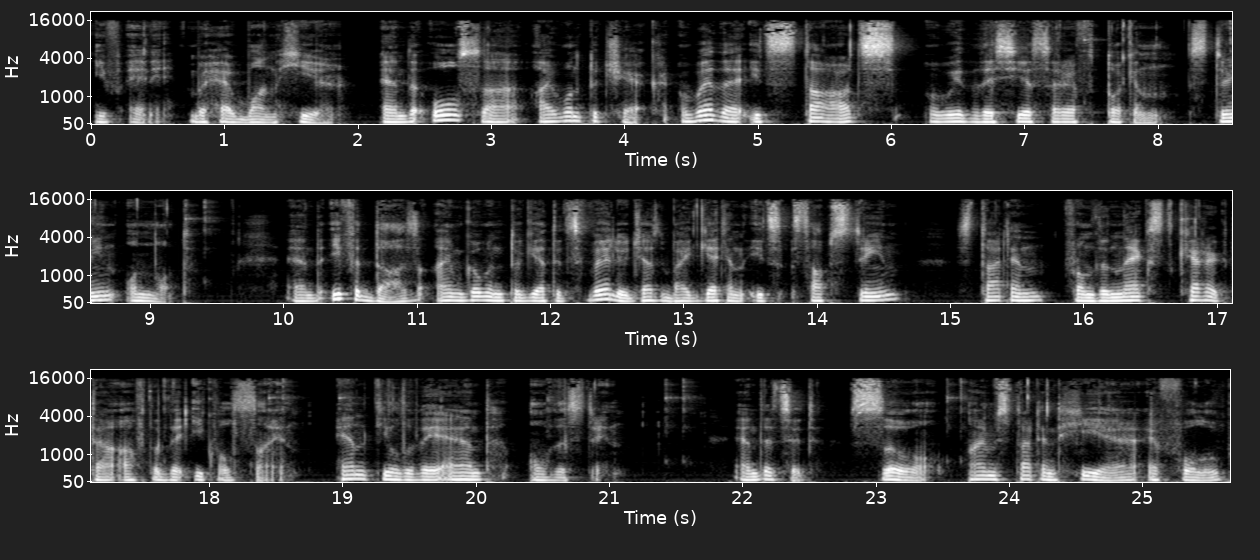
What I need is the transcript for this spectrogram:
if any. We have one here. And also I want to check whether it starts with the CSRF token string or not. And if it does, I'm going to get its value just by getting its substring starting from the next character after the equal sign until the end of the string. And that's it. So I'm starting here a for loop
